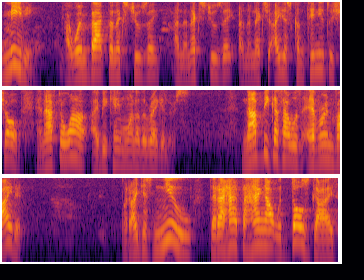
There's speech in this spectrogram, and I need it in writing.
meeting, I went back the next Tuesday and the next Tuesday and the next. I just continued to show up, and after a while, I became one of the regulars. Not because I was ever invited, but I just knew that I had to hang out with those guys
